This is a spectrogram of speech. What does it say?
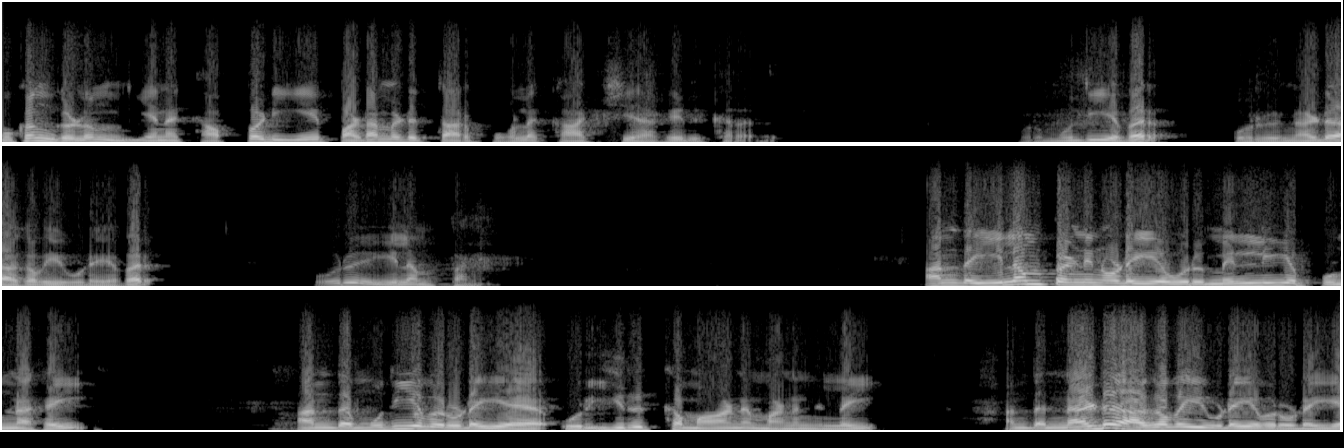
முகங்களும் எனக்கு அப்படியே படம் எடுத்தார் போல காட்சியாக இருக்கிறது. ஒரு முதியவர் ஒரு நடு அகவை உடையவர் ஒரு இளம்பெண் அந்த இளம்பெண்ணினுடைய ஒரு மெல்லிய புன்னகை அந்த முதியவருடைய ஒரு இறுக்கமான மனநிலை அந்த நடு அகவை உடையவருடைய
